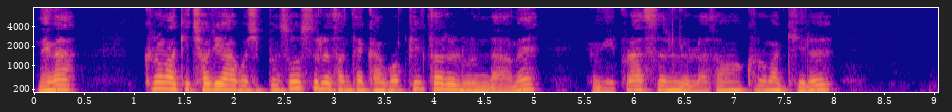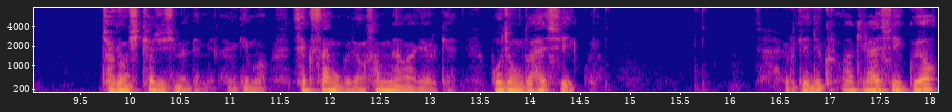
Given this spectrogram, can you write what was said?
내가 크로마키 처리하고 싶은 소스를 선택하고 필터를 누른 다음에 여기 플러스를 눌러서 크로마키를 적용시켜 주시면 됩니다. 여기 뭐 색상 보정 선명하게 이렇게 보정도 할 수 있고요. 자, 이렇게 이제 크로마키를 할 수 있고요.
